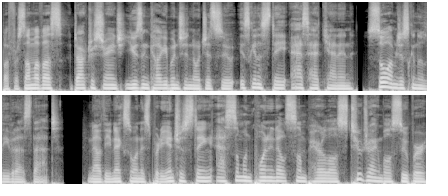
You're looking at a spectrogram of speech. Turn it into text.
But for some of us, Doctor Strange using Kagebunshin no Jutsu is gonna stay as headcanon, so I'm just gonna leave it as that. Now the next one is pretty interesting as someone pointed out some parallels to Dragon Ball Super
